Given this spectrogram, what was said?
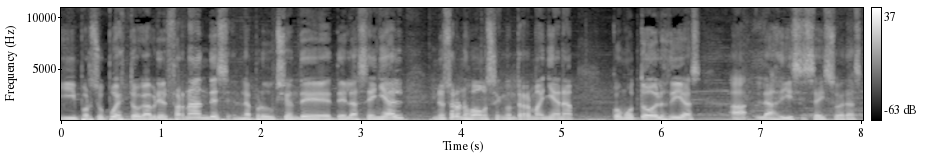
y por supuesto Gabriel Fernández en la producción de, de La Señal. Y nosotros nos vamos a encontrar mañana, como todos los días, a las 16 horas.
